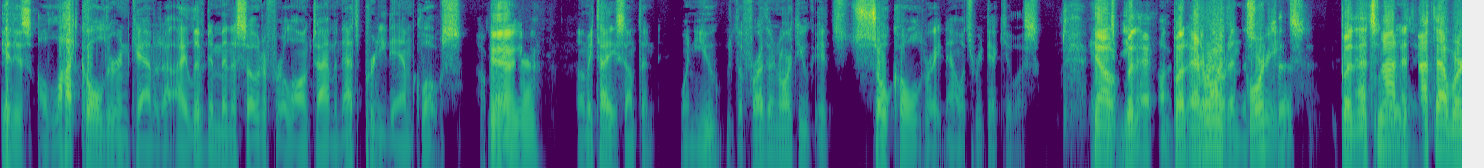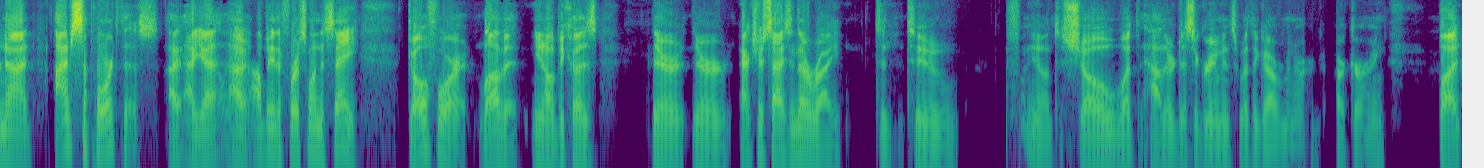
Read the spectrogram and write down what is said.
it is a lot colder in canada i lived in minnesota for a long time and that's pretty damn close okay yeah, yeah. let me tell you something. When you the farther north you, it's so cold right now. It's ridiculous. And No, people but are- but everyone out in the supports this. But it's not. It's not that we're not. I support this. I, I got. Oh, I, yeah. I'll be the first one to say, go for it. Love it. You know, because they're they're exercising their right to to you know to show what how their disagreements with the government are, are occurring, but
